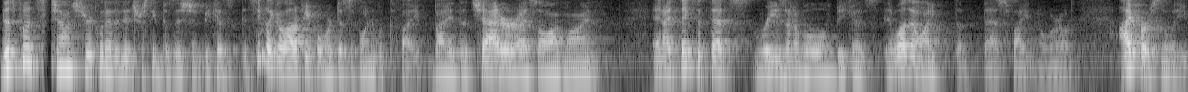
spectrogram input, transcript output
this puts John Strickland in an interesting position because it seemed like a lot of people were disappointed with the fight by the chatter I saw online and I think that that's reasonable because it wasn't like the best fight in the world. I personally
